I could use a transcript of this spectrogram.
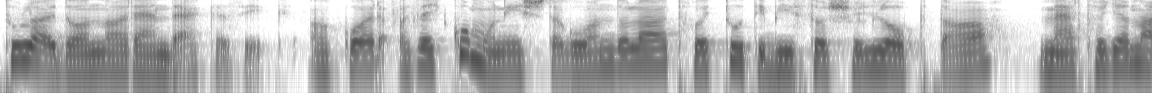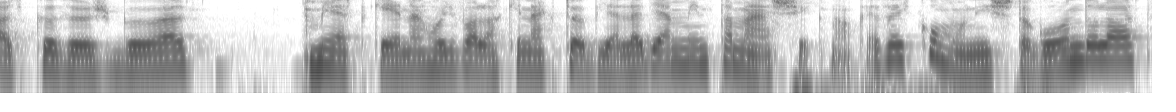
tulajdonnal rendelkezik, akkor az egy kommunista gondolat, hogy tuti biztos, hogy lopta, mert hogy a nagy közösből miért kéne, hogy valakinek többje legyen, mint a másiknak. Ez egy kommunista gondolat,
